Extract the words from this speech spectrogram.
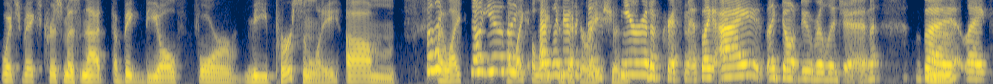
which makes Christmas not a big deal for me personally. Um, but like, I like don't you like, I like the lights like, and decorations. Like the spirit of Christmas. Like I like don't do religion, but mm-hmm. like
